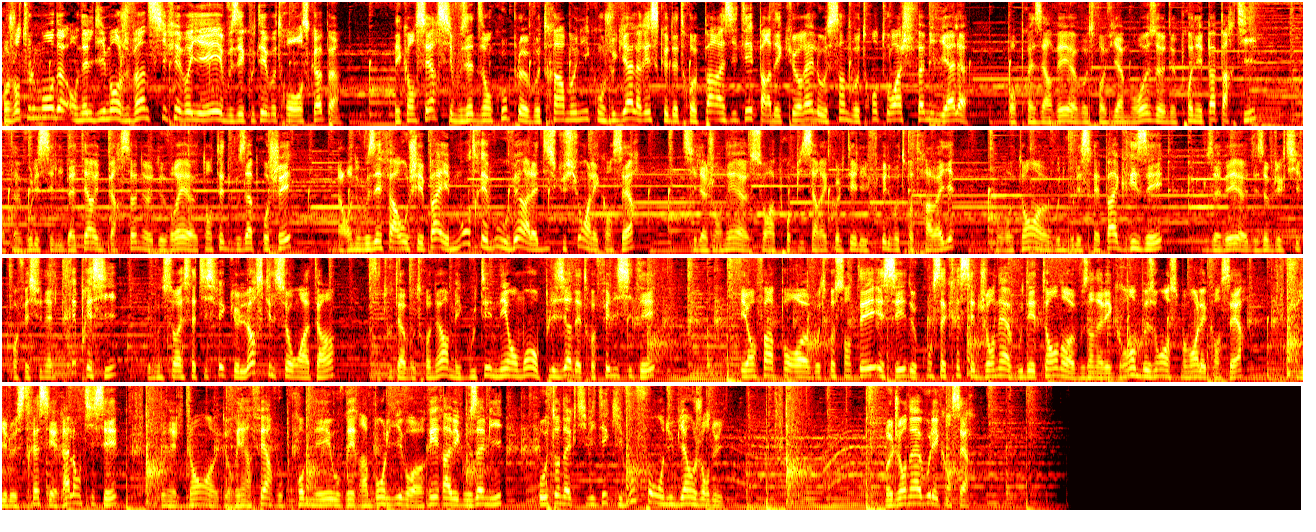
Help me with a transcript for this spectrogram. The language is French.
Bonjour tout le monde, on est le dimanche 26 février et vous écoutez votre horoscope. Les cancers, si vous êtes en couple, votre harmonie conjugale risque d'être parasitée par des querelles au sein de votre entourage familial. Pour préserver votre vie amoureuse, ne prenez pas parti. Quant à vous les célibataires, une personne devrait tenter de vous approcher. Alors ne vous effarouchez pas et montrez-vous ouvert à la discussion à les cancers. Si la journée sera propice à récolter les fruits de votre travail, pour autant vous ne vous laisserez pas griser. Vous avez des objectifs professionnels très précis et vous ne serez satisfait que lorsqu'ils seront atteints. C'est tout à votre honneur, mais goûtez néanmoins au plaisir d'être félicité. Et enfin, pour euh, votre santé, essayez de consacrer cette journée à vous détendre. Vous en avez grand besoin en ce moment, les cancers. Fuyez le stress et ralentissez. Prenez le temps de rien faire, vous promener, ouvrir un bon livre, rire avec vos amis. Autant d'activités qui vous feront du bien aujourd'hui. Bonne journée à vous, les cancers.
